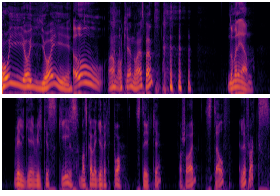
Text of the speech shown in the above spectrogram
Oi, oi, oi! Oh! Ja, ok, nå er jeg spent. Nummer én. Velge hvilke skills man skal legge vekt på. Styrke, forsvar, stealth eller flaks.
